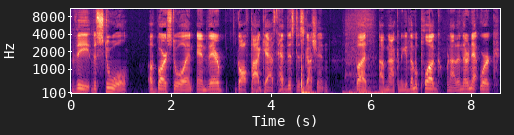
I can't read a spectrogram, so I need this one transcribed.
the the stool of Barstool and and their golf podcast had this discussion, but I'm not going to give them a plug. We're not in their network.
